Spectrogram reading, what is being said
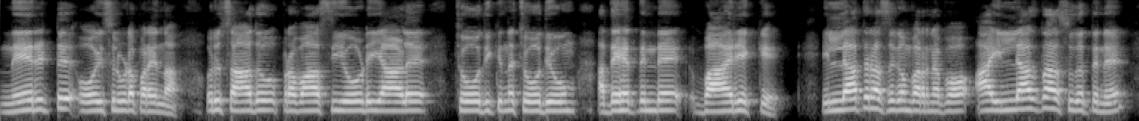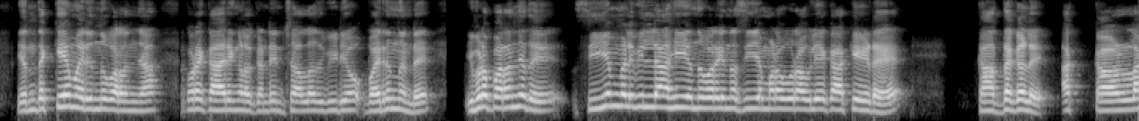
നേരിട്ട് വോയിസിലൂടെ പറയുന്ന ഒരു സാധു പ്രവാസിയോട് ഇയാൾ ചോദിക്കുന്ന ചോദ്യവും അദ്ദേഹത്തിന്റെ ഭാര്യയ്ക്ക് ഇല്ലാത്തൊരു അസുഖം പറഞ്ഞപ്പോൾ ആ ഇല്ലാത്ത അസുഖത്തിന് എന്തൊക്കെ മരുന്ന് പറഞ്ഞ കുറേ കാര്യങ്ങളൊക്കെ ഉണ്ട്. ഇൻഷാല്ല അത് വീഡിയോ വരുന്നുണ്ട്. ഇവിടെ പറഞ്ഞത് സി എം വെളിവില്ലാഹി എന്ന് പറയുന്ന സി എം മടവൂർ ഔലിയ കാക്കയുടെ കഥകൾ ആ കള്ള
